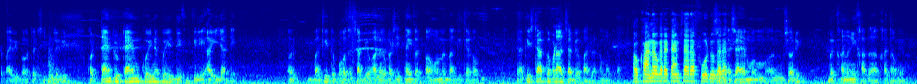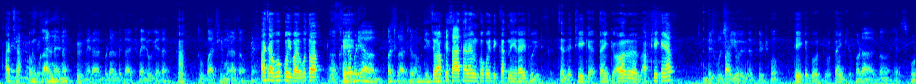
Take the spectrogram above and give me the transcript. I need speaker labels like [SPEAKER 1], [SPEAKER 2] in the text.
[SPEAKER 1] सफ़ाई भी बहुत अच्छी लगी और टाइम टू टाइम कोई ना कोई देखने के लिए आ ही जाते। और बाकी तो बहुत अच्छा व्यवहार लगा बस इतना ही कर पाऊँगा मैं बाकी क्या कहूँ। यहाँ की स्टाफ का बड़ा अच्छा व्यवहार रहा हमारे साथ।
[SPEAKER 2] और खाना वगैरह टाइम से आ रहा फ़ूड वगैरह?
[SPEAKER 1] ऐसा है सॉरी मैं खाना नहीं खाता खाता हूँ यहाँ।
[SPEAKER 2] अच्छा
[SPEAKER 1] क्यों कारण है ना
[SPEAKER 2] हम्म।
[SPEAKER 1] मेरा बड़ा लड़का एक्सपायर हो गया था
[SPEAKER 2] हाँ।
[SPEAKER 1] तो वार्षिक मनाता हूँ
[SPEAKER 2] अच्छा वो कोई बात वो तो आप
[SPEAKER 1] हाँ, खाना बढ़िया फ़र्स्ट क्लास है हम देख
[SPEAKER 2] जो आपके साथ आ रहे हैं उनको कोई दिक्कत नहीं राइट
[SPEAKER 1] कोई दिक्कत
[SPEAKER 2] चलिए ठीक है थैंक यू और आप ठीक हैं आप?
[SPEAKER 1] बिल्कुल सही हो एकदम फिट हो।
[SPEAKER 2] ठीक है गुड गुड थैंक यू
[SPEAKER 1] बड़ा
